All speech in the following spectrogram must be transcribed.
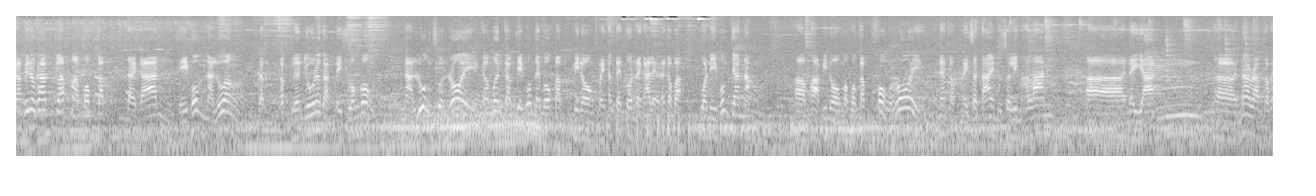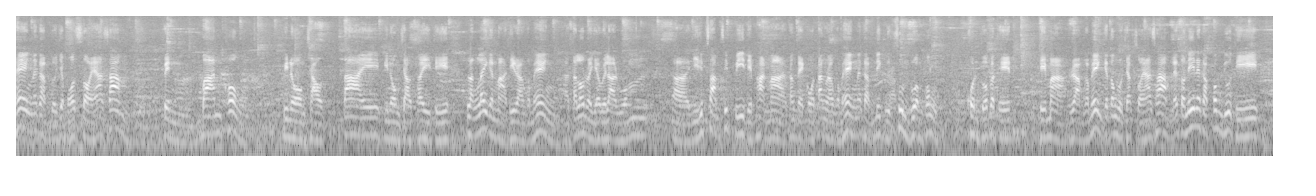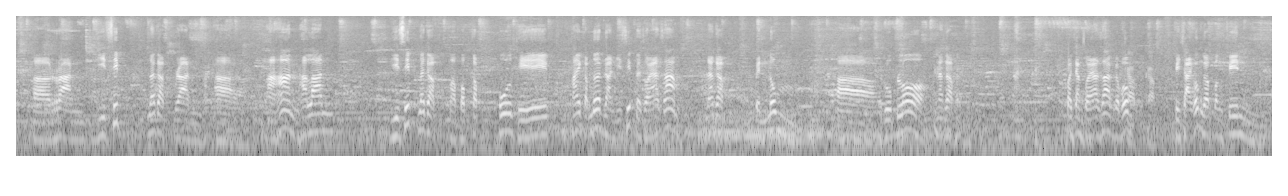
ครับพี่น้องครับกลับมาพบกับรายการสีผมหนาล่วงลำครับเกลือนอยูนะครับในช่วงของหนาล่วงชวนร้อยก็เมือนกับสีผมในบอกกับพี่น้องไปตั้งแต่ต้นรายการแล้วนะครับว่าวันนี้ผมจะนำอ่าพาพี่น้องมาพบกับข้องร้อยนะครับในสไตล์มุสลิมฮาลานในยานอ่าหน้ารามกับแห้งนะครับโดยเฉพาะซอยอาซ้ำเป็นบ้านข้องพี่น้องชาวใต้พี่น้องชาวไทยที่หลังไล่กันมาที่รามคำแห้งอ่าตลอดระยะเวลารวม 20-30 ปีที่ผ่านมาตั้งแต่ก่อตั้งรามคำแห้งนะครับนี่คือศูนย์รวมของคนทั่วประเทศที่มารามคำแห้งจะต้องรู้จักซอยอาซ้ำและตอนนี้นะครับผมอยู่ที่อ่าร้าน20นะครับร้านอ่าอาหารฮาลาน20นะครับมาพบกับผู้ที่ให้กำเนิดร้าน20ในซอยอาซ้ำนะครับเป็นนุ่มอ่ารูปล่อนะครับ ประจำซอยอาซ้ำกับผมครับครับพี่ชายผมกับบางฟิน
